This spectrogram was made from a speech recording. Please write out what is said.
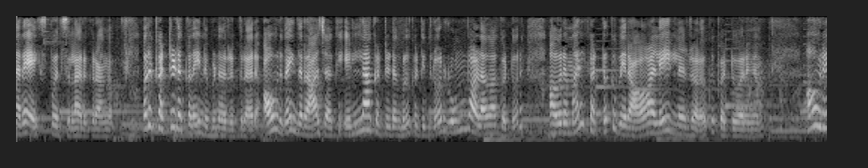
நிறைய எக்ஸ்பர்ட்ஸ் எல்லாம் இருக்கிறாங்க. ஒரு கட்டிடக்கலை நிபுணர் இருக்கிறாரு. அவர் தான் இந்த ராஜாக்கு எல்லா கட்டிடங்களும் கட்டி தருவார். ரொம்ப அழகாக கட்டுவார். அவரை மாதிரி கட்டுறதுக்கு வேற ஆளே இல்லைன்ற அளவுக்கு கட்டுவாருங்க. அவரு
